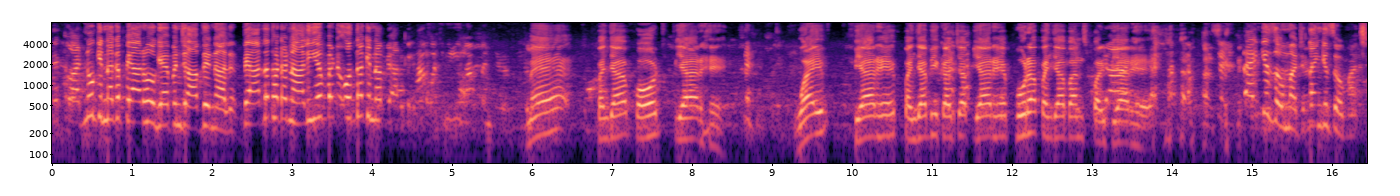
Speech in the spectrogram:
ਤੇ ਤੁਹਾਨੂੰ ਕਿੰਨਾ ਕੁ ਪਿਆਰ ਹੋ ਗਿਆ ਪੰਜਾਬ ਦੇ ਨਾਲ ਪਿਆਰ ਤਾਂ ਤੁਹਾਡਾ ਨਾਲ ਹੀ ਹੈ ਬਟ ਉਹਦਾ ਕਿੰਨਾ ਪਿਆਰ ਹੋਇਆ मैं पंजाब बहुत प्यार है वाइफ प्यार है पंजाबी कल्चर प्यार है पूरा पंजाबन पर प्यार है thank you so much thank you so much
